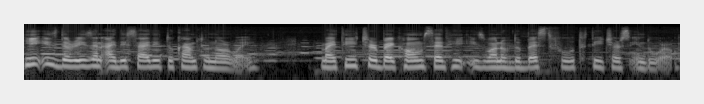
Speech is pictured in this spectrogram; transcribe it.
He is the reason I decided to come to Norway. My teacher back home said he is one of the best flute teachers in the world.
